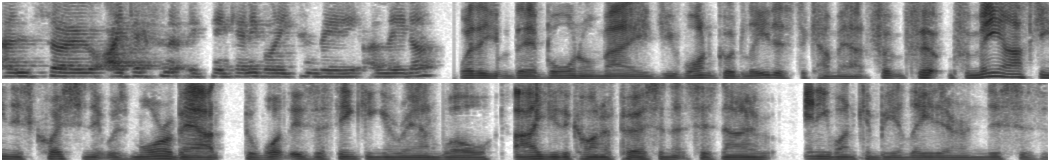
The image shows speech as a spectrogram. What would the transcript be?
And so I definitely think anybody can be a leader whether they're born or made, you want good leaders to come out. For, for, for me asking this question, it was more about the what is the thinking around, well, are you the kind of person that says, no, anyone can be a leader and this is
